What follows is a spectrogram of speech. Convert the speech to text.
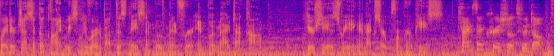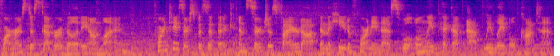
Writer Jessica Klein recently wrote about this nascent movement for InputMag.com. Here she is reading an excerpt from her piece. Tags are crucial to adult performers' discoverability online. Porn tastes are specific, and searches fired off in the heat of horniness will only pick up aptly labeled content.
